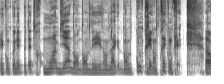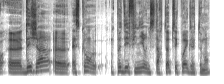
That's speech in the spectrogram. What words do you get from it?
mais qu'on connaît peut-être moins bien dans, le concret, dans le très concret. Alors déjà, est-ce qu'on peut définir une start-up? C'est quoi exactement?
